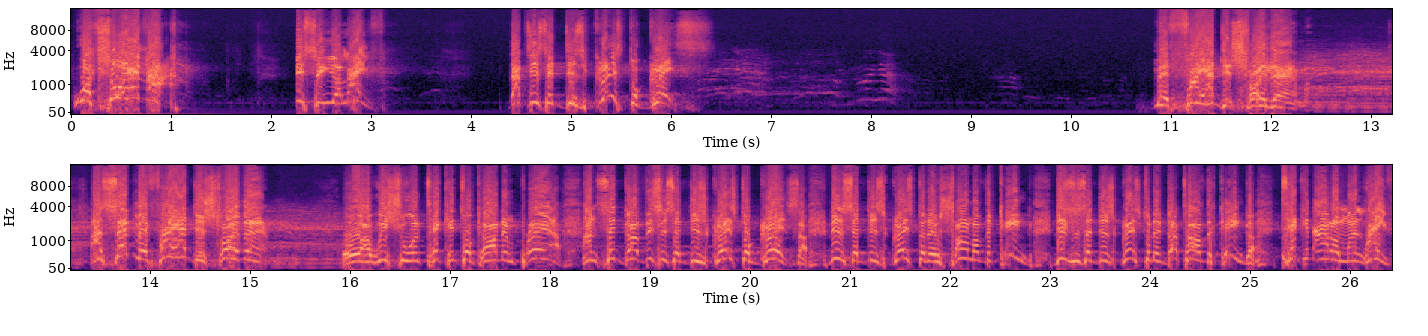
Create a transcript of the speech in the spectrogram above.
whatsoever is in your life that is a disgrace to grace. May fire destroy them. I said, May fire destroy them. Oh, I wish you will take it to God in prayer and say, God, this is a disgrace to grace. This is a disgrace to the son of the king. This is a disgrace to the daughter of the king. Take it out of my life.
